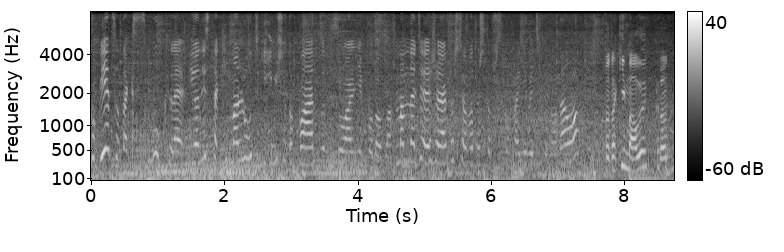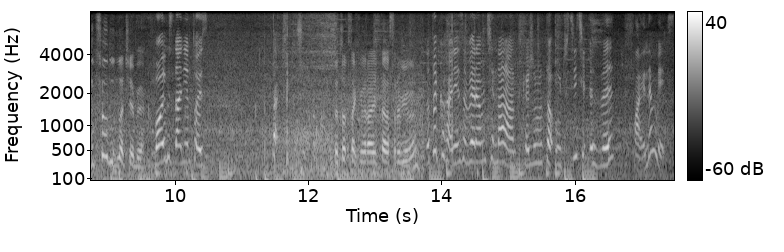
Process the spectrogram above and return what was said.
kobieco, tak smukle. I on jest taki malutki i mi się to bardzo wizualnie podoba. Mam nadzieję, że jakościowo też to wszystko fajnie będzie wyglądało. To taki mały krok do przodu dla Ciebie. Moim zdaniem to jest taki duży krok. To co w takim razie teraz robimy? No to kochanie, zabieram Cię na randkę, żeby to uczcić w fajnym miejscu.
